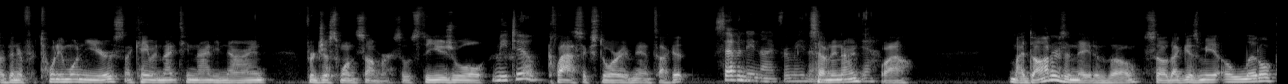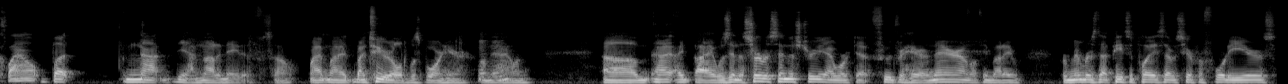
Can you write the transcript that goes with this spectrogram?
I've been here for 21 years. I came in 1999 for just one summer. So it's the usual Me too. classic story of Nantucket. 79 for me, though. 79? Yeah. Wow. My daughter's a native though, so that gives me a little clout, but not, yeah, I'm not a native. So my, my, my two year old was born here on the island. Um, I, I, I was in the service industry. I worked at Food for Here and There. I don't know if anybody remembers that pizza place. I was here for 40 years.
